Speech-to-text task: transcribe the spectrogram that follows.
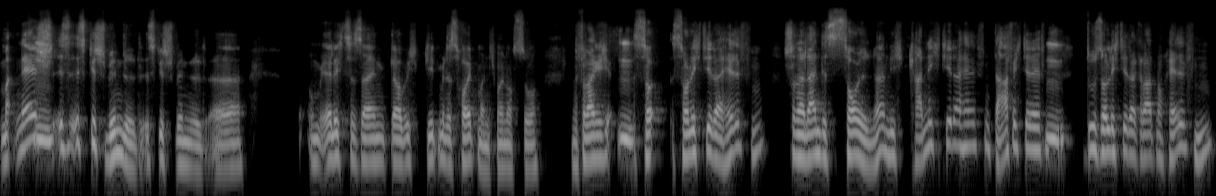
Ne, mhm. ist, ist geschwindelt, ist geschwindelt. Äh, um ehrlich zu sein, glaube ich, geht mir das heute manchmal noch so. Dann frage ich, mhm. so, soll ich dir da helfen? Schon allein das soll, ne? Nicht kann ich dir da helfen? Darf ich dir helfen? Mhm. Du soll ich dir da gerade noch helfen?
